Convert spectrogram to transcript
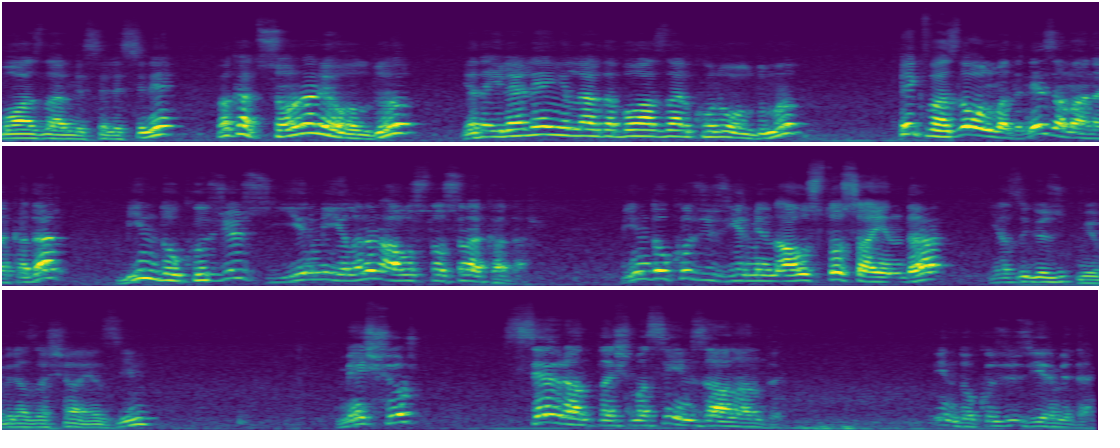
Boğazlar meselesini. Fakat sonra ne oldu? Ya da ilerleyen yıllarda Boğazlar konu oldu mu? Pek fazla olmadı. Ne zamana kadar? 1920 yılının Ağustos'una kadar. 1920'nin Ağustos ayında yazı gözükmüyor biraz aşağı yazayım. Meşhur Sevr Antlaşması imzalandı. 1920'de.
